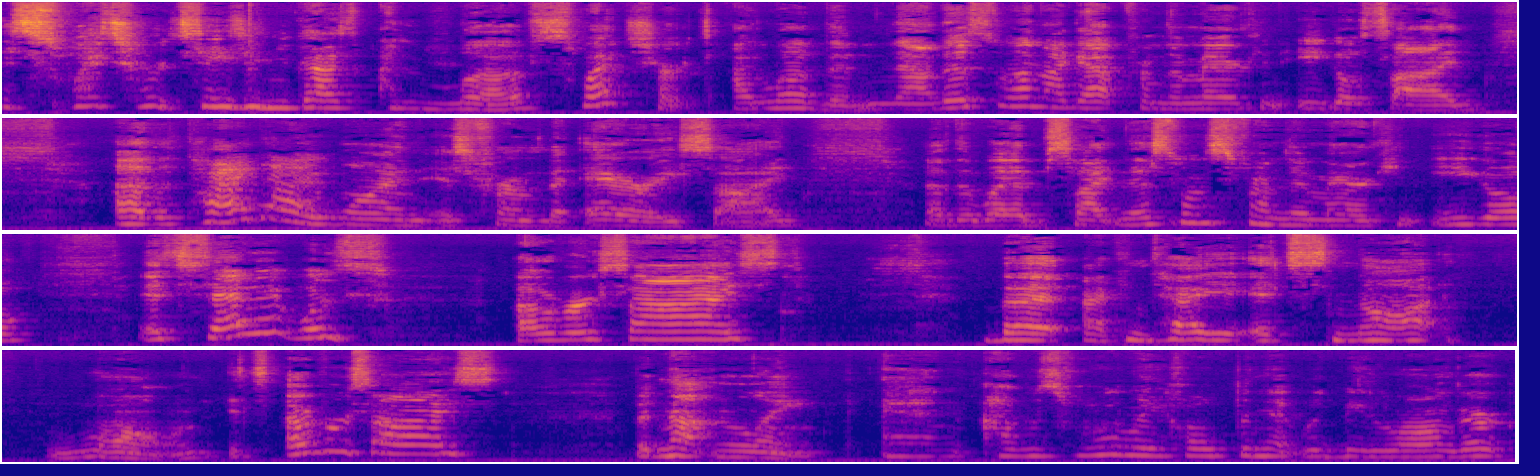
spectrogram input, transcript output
it's sweatshirt season, you guys. I love sweatshirts. I love them. Now, this one I got from the American Eagle side. Uh, the tie-dye one is from the Aerie side of the website. And this one's from the American Eagle. It said it was oversized but I can tell you it's not long. It's oversized, but not in length. And I was really hoping it would be longer,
